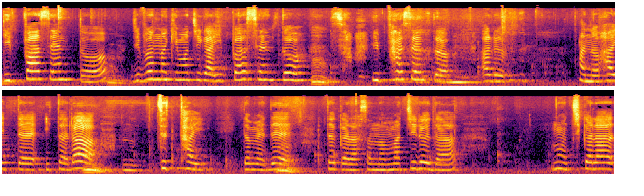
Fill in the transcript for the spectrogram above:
1%、ん。自分の気持ちが1%、うん。1%あるあの入っていたら、うん。あの絶対ダメで、だからそのマチルダの力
